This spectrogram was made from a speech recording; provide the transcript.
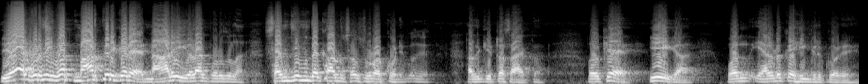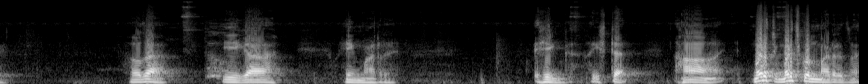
ಹೇಳಕ್ಕೆ ಬರೋದು ಇವತ್ತು ಮಾಡ್ತೀರಿ ಕರೆ. ನಾಳೆ ಹೇಳಕ್ಕೆ ಬರೋದಿಲ್ಲ. ಸಂಜೆ ಮುಂದೆ ಕಾಲು ಸ್ವಲ್ಪ ಶುರು ಹಾಕೋ ನಿಮಗೆ ಅದಕ್ಕಿಷ್ಟ ಸಾಕು. ಓಕೆ ಈಗ ಒಂದು ಎರಡು ಕೈ ಹಿಂಗೆ ಹಿಡ್ಕೋರಿ ಹೌದಾ? ಈಗ ಹಿಂಗೆ ಮಾಡ್ರಿ. ಹಿಂಗೆ ಇಷ್ಟ. ಹಾಂ ಮಡಚಿ ಮಡಚ್ಕೊಂಡು ಮಾಡ್ರಿ ಅದನ್ನ.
